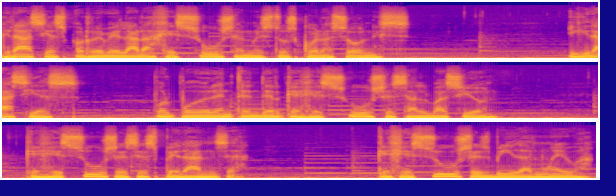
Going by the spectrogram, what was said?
Gracias por revelar a Jesús en nuestros corazones. Y gracias por poder entender que Jesús es salvación, que Jesús es esperanza, que Jesús es vida nueva,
